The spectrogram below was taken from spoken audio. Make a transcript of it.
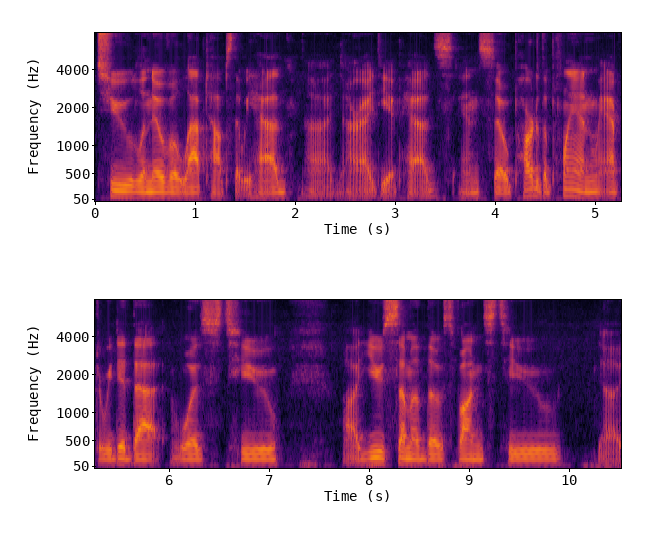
two Lenovo laptops that we had, uh, our IdeaPads, and so part of the plan after we did that was to uh, use some of those funds to uh,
